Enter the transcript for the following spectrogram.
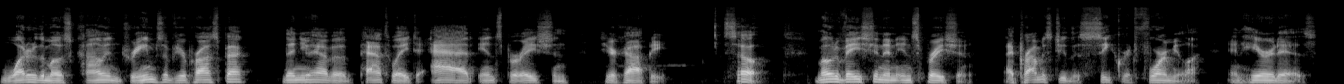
what are the most common dreams of your prospect, then you have a pathway to add inspiration to your copy. So, motivation and inspiration. I promised you the secret formula, and here it is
